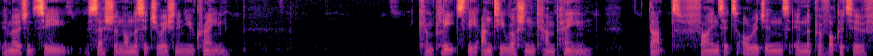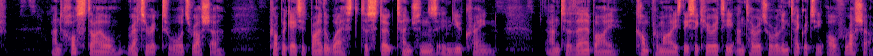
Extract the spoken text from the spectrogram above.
emergency session on the situation in Ukraine completes the anti-Russian campaign that finds its origins in the provocative and hostile rhetoric towards Russia propagated by the West to stoke tensions in Ukraine and to thereby compromise the security and territorial integrity of Russia.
